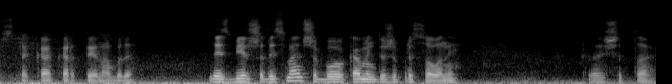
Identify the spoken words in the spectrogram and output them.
Ось така картина буде. Десь більше, десь менше, бо камінь дуже пресований. Так що так.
